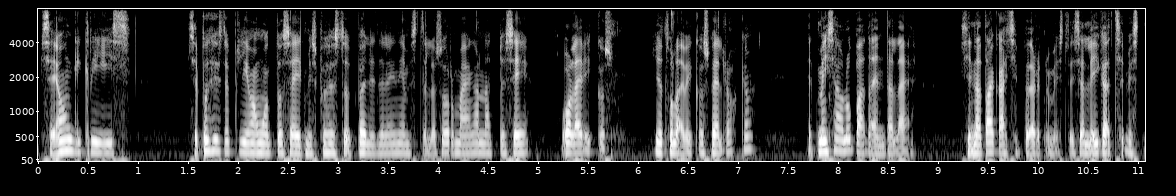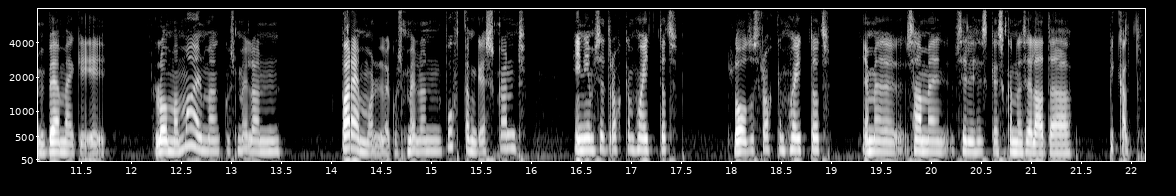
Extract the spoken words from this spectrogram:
see ongi kriis see põhjustab kliimamuutuseid, mis põhjustavad paljudele inimestele surma ja kannatusi olevikus ja tulevikus veel rohkem. et me ei saa lubada endale sinna tagasipöördumist või selle igatsemist, me peamegi looma maailma, kus meil on parem olla, kus meil on puhtam keskkond, inimesed rohkem hoitud, loodus rohkem hoitud ja me saame sellises keskkonnas elada pikalt.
